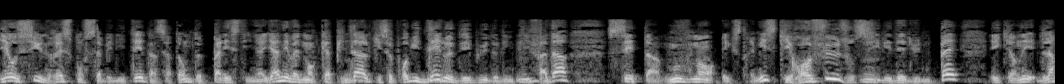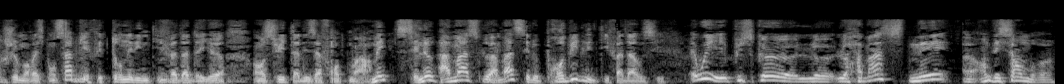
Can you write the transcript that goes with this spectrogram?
Il y a aussi une responsabilité d'un certain nombre de Palestiniens. Il y a un événement capital qui se produit dès le début de l'intifada. C'est un mouvement extrémiste qui refuse aussi l'idée d'une paix et qui en est largement responsable, qui a fait tourner l'intifada d'ailleurs ensuite à des affrontements armés. C'est le Hamas. Le Hamas, c'est le produit de l'intifada aussi. Et oui, puisque le, le Hamas naît euh, en décembre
